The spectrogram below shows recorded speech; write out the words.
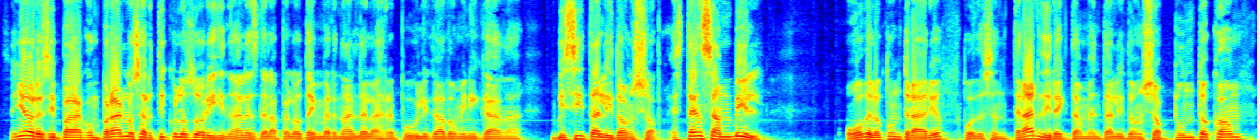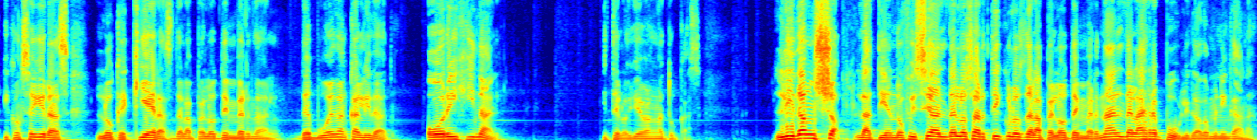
Señores, y para comprar los artículos originales de la pelota invernal de la República Dominicana, visita Lidon Shop. Está en Sanville. O de lo contrario, puedes entrar directamente a lidonshop.com y conseguirás lo que quieras de la pelota invernal, de buena calidad, original, y te lo llevan a tu casa. Lidon Shop, la tienda oficial de los artículos de la pelota invernal de la República Dominicana.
